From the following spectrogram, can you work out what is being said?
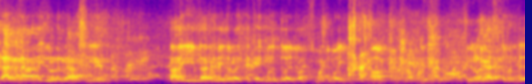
ದಾರನ ಇದ್ರೊಳಗ್ರ ಹಾಸಿ ಹಾ ಈ ದಾರನ ಇದ್ರೊಳಗೆ ಕೈ ಮುಗಿದ್ವಪ್ಪ ಸ್ಮಾರ್ಟ್ ಬಾಯ್ ಹಾ. ಇದ್ರೊಳಗೆ ಹಾಸ್ತ ಬಂದೆ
